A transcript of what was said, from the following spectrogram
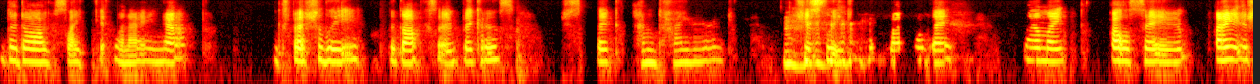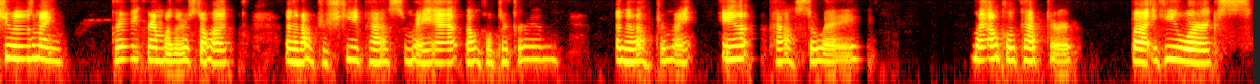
the dogs like it when I nap, especially the dachshund because she's like, I'm tired. She sleeps all day. And I'm like, I'll say, I she was my great grandmother's dog, and then after she passed, my aunt and uncle took her in, and then after my aunt passed away, my uncle kept her, but he works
